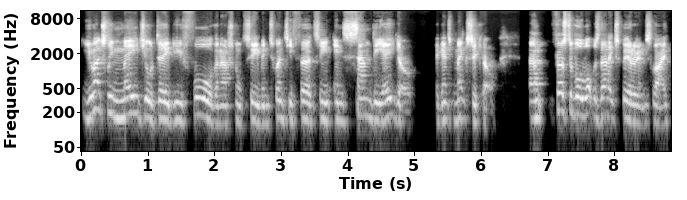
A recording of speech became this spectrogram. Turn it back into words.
you actually made your debut for the national team in 2013 in San Diego against Mexico. Um, first of all, what was that experience like?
